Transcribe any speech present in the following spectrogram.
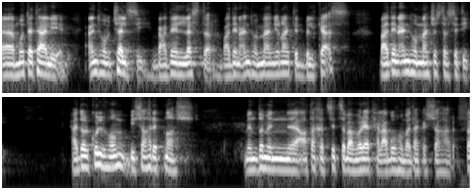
آه، متتالية. عندهم تشيلسي بعدين ليستر بعدين عندهم مان يونايتد بالكأس بعدين عندهم مانشستر سيتي. هدول كلهم بشهر 12 من ضمن أعتقد ست سبع مباريات حيلعبوهم هذاك الشهر. ف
